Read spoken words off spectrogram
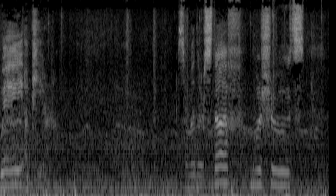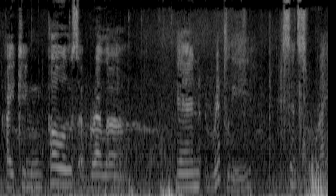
way up here. Some other stuff, more shoes, hiking poles, umbrella, and Ripley sits right.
